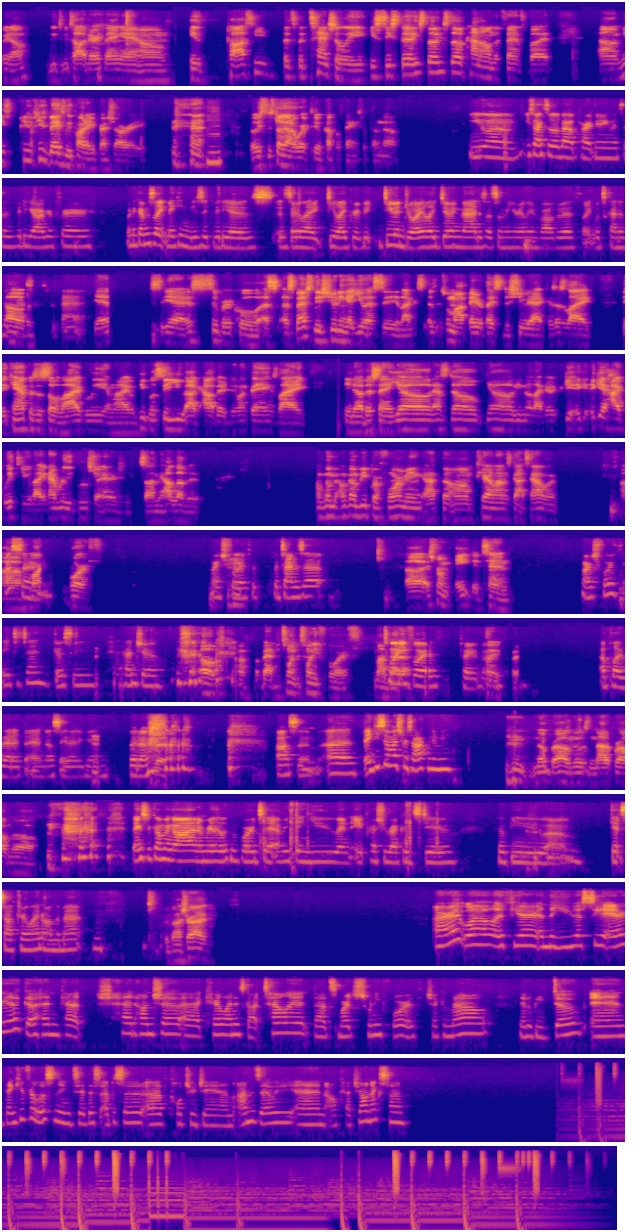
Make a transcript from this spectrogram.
you know, we, we talked and everything, and um, he's posse, but potentially he's, he's still he's still he's still kind of on the fence, but um, he's he's basically part of A pressure already. mm-hmm. But we still got to work through a couple things with him though. You um you talked a little about partnering with a videographer. When it comes to like making music videos is there like do you like do you enjoy like doing that? Is that something you're really involved with? Like what's kind of the oh, process with that? Yeah yeah it's super cool especially shooting at usc like it's, it's one of my favorite places to shoot at because it's like the campus is so lively and like when people see you out, out there doing things like you know they're saying yo that's dope yo you know like it get, it get hype with you like that really boosts your energy so i mean i love it I'm gonna I'm gonna be performing at the um Carolina's Got Talent. Uh, awesome. March fourth. March 4th mm-hmm. What time is that? Uh, it's from eight to ten. March fourth, eight to ten. Go see Head Huncho. oh, oh, bad. The twenty twenty fourth. Twenty fourth. Twenty fourth. I'll plug that at the end. I'll say that again. Mm-hmm. But uh, awesome. Uh, thank you so much for talking to me. no problem. It was not a problem at all. Thanks for coming on. I'm really looking forward to everything you and Eight Pressure Records do. Hope you um, get South Carolina on the map. We're gonna try. All right. Well, if you're in the USC area, go ahead and catch Head Huncho at Carolina's Got Talent. That's March 24th. Check him out. It'll be dope. And thank you for listening to this episode of Culture Jam. I'm Zoe, and I'll catch y'all next time.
